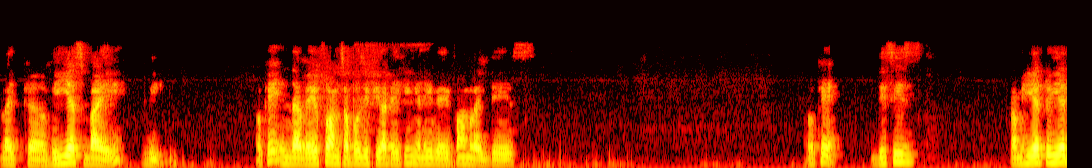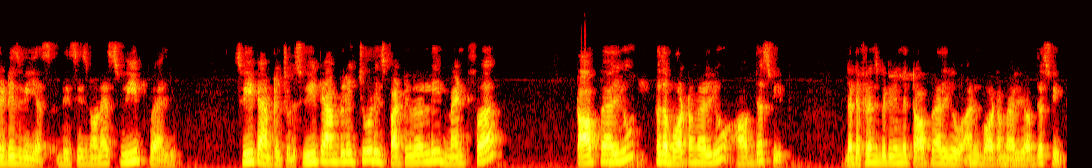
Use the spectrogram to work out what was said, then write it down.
like uh, Vs by V. Okay, in the waveform, suppose if you are taking any waveform like this, okay, this is from here to here it is Vs. This is known as sweep value. Sweep amplitude. Sweep amplitude is particularly meant for top value to the bottom value of the sweep. The difference between the top value and bottom value of the sweep.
